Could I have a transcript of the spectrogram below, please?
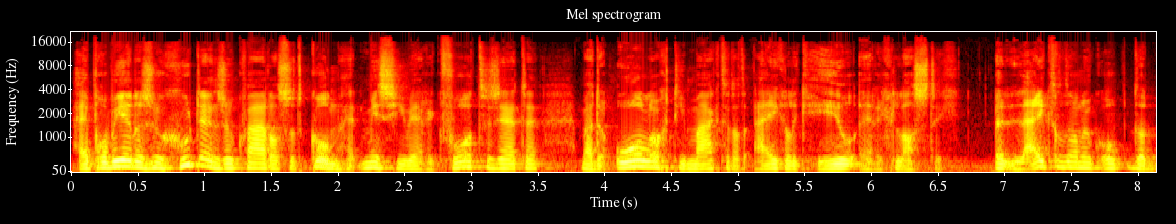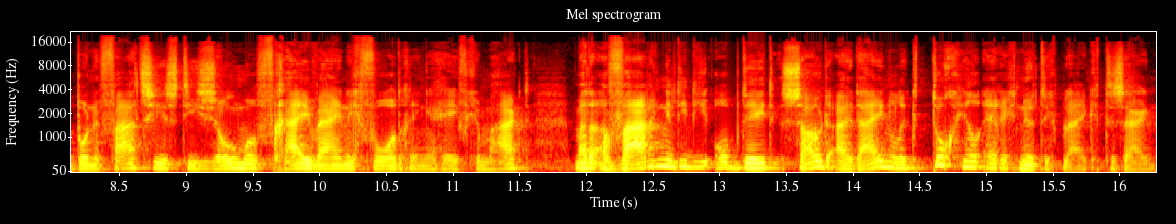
Hij probeerde zo goed en zo kwaad als het kon het missiewerk voor te zetten, maar de oorlog die maakte dat eigenlijk heel erg lastig. Het lijkt er dan ook op dat Bonifatius die zomer vrij weinig vorderingen heeft gemaakt, maar de ervaringen die hij opdeed zouden uiteindelijk toch heel erg nuttig blijken te zijn.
